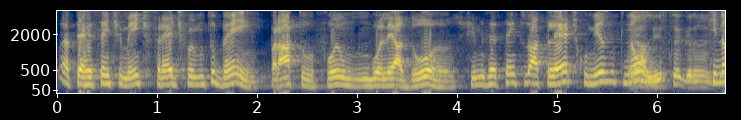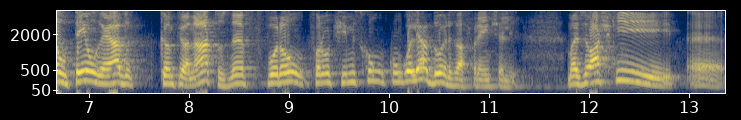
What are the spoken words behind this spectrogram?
Até recentemente, Fred foi muito bem. Prato foi um goleador. Os times recentes do Atlético, mesmo que não, é, a lista é grande. que não tenham ganhado campeonatos, né? Foram, foram times com, com goleadores à frente ali. Mas eu acho que é,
